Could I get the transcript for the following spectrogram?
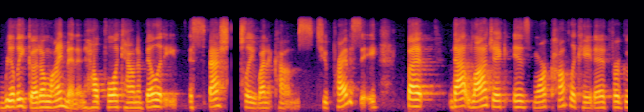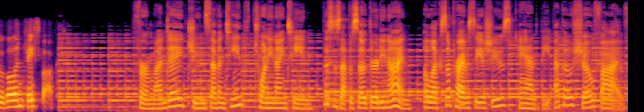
really good alignment and helpful accountability, especially when it comes to privacy. But that logic is more complicated for Google and Facebook for Monday, June 17th, 2019. This is episode 39 Alexa Privacy Issues and the Echo Show 5.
